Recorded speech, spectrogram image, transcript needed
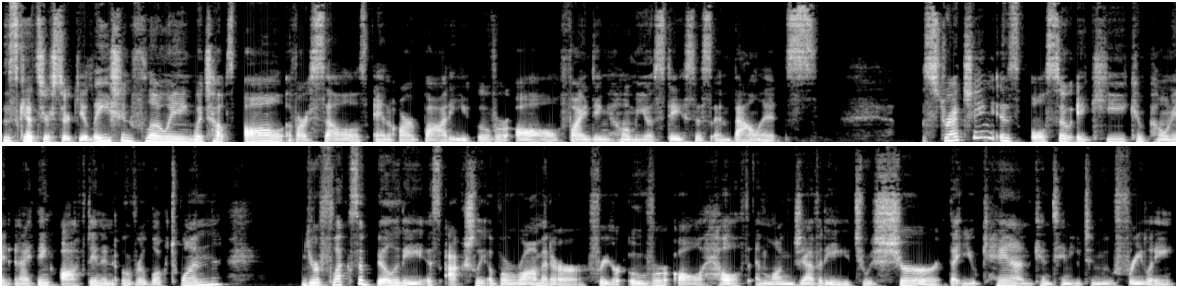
This gets your circulation flowing, which helps all of our cells and our body overall finding homeostasis and balance. Stretching is also a key component, and I think often an overlooked one your flexibility is actually a barometer for your overall health and longevity to assure that you can continue to move freely.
